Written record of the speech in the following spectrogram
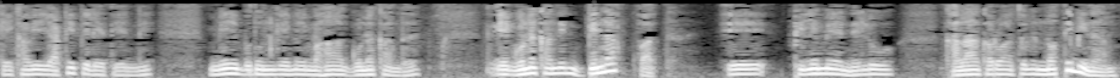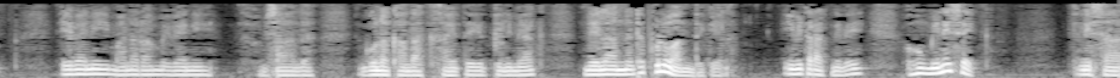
ඒ කවිය යටිපෙළේ තියෙන්නේ මේ බුදුන්ගේ මේ මහා ගුණකඳ. ඒ ගුණකඳින් බිඳක්වත් ඒ පිළිමේ නෙළු කලාකරුවා තුළ නොතිබිනම් එවැනි මනරම් එවැනි විශාල ගුණකඳක් සහිත පිළිමයක් නෙලන්නට පුළුවන්ද කියලා. ඒ විතරක් නෙවෙයි ඔහු මිනිසෙක් නිසා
